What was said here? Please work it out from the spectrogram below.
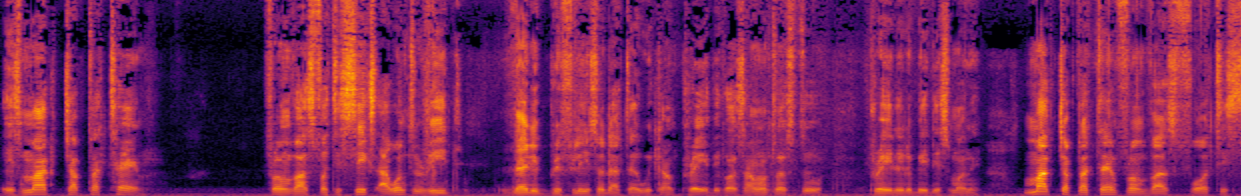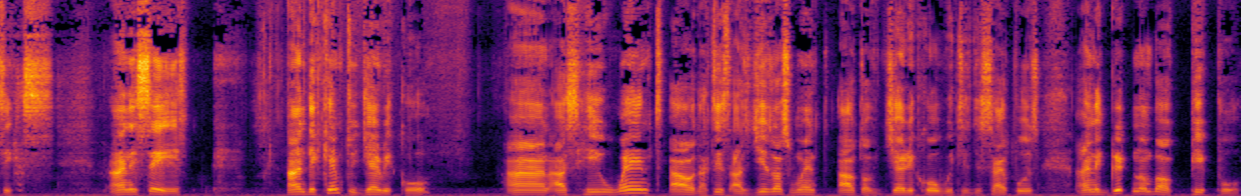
It's Mark chapter 10, from verse 46. I want to read very briefly so that uh, we can pray because I want us to pray a little bit this morning. Mark chapter 10 from verse 46. And it says, And they came to Jericho, and as he went out, that is, as Jesus went out of Jericho with his disciples, and a great number of people,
